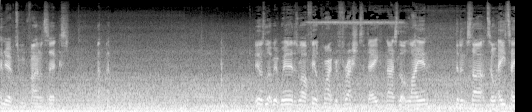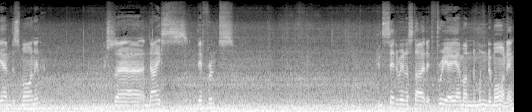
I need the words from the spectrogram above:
anywhere between five and six. Feels a little bit weird as well. I feel quite refreshed today. Nice little lie-in. Didn't start until 8 a.m. this morning which is uh, a nice difference considering I started at 3 a.m. on the Monday morning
